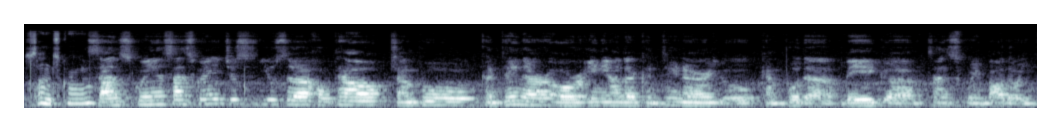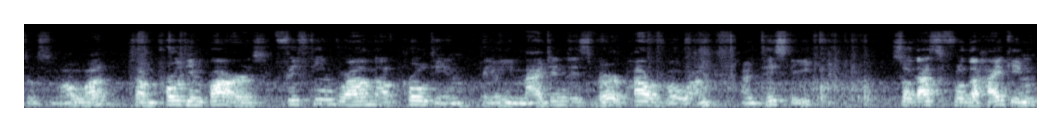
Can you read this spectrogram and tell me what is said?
sunscreen. Sunscreen, sunscreen. Just use a hotel shampoo container or any other container. You can put a big uh, sunscreen bottle into small one. Some protein bars 15 gram of protein. Can you imagine? It's very powerful one and tasty. So that's for the hiking.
